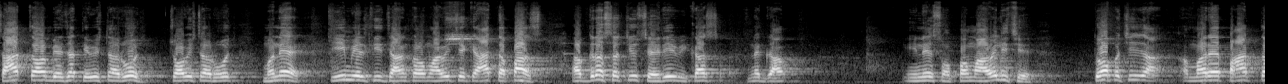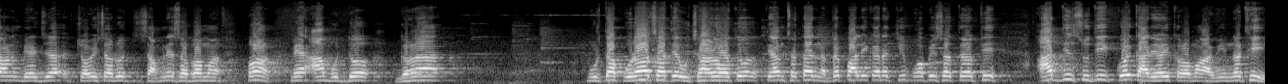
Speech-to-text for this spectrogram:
સાત ત્રણ બે હજાર ત્રેવીસના રોજ, ચોવીસના રોજ મને ઈમેલથી જાણ કરવામાં આવી છે કે આ તપાસ અગ્ર સચિવ શહેરી વિકાસ અને એને સોંપવામાં આવેલી છે. તો પછી અમારે પાંચ ત્રણ બે હજાર ચોવીસના રોજ સામાન્ય સભામાં પણ મેં આ મુદ્દો ઘણા પૂરતા પુરાવા સાથે ઉછાળ્યો હતો. તેમ છતાં નગરપાલિકાના ચીફ ઓફિસર તરફથી આજ દિન સુધી કોઈ કાર્યવાહી કરવામાં આવી નથી.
